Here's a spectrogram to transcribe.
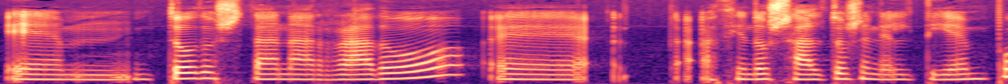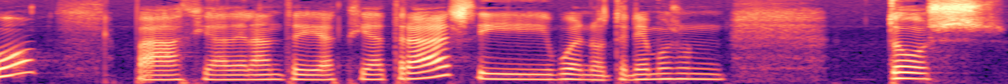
Em, todo está narrado eh, haciendo saltos en el tiempo, va hacia adelante y hacia atrás y bueno, tenemos dos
